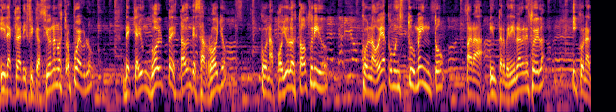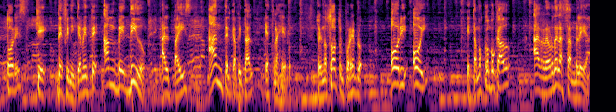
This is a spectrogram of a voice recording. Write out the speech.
y la clarificación a nuestro pueblo de que hay un golpe de Estado en desarrollo con apoyo de los Estados Unidos, con la OEA como instrumento para intervenir a Venezuela y con actores que definitivamente han vendido al país ante el capital extranjero. Entonces nosotros, por ejemplo, hoy, hoy estamos convocados alrededor de la Asamblea,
